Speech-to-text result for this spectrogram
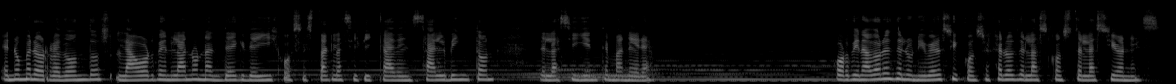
En números redondos, la orden Lanonandek de hijos está clasificada en Salvington de la siguiente manera. Coordinadores del universo y consejeros de las constelaciones.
